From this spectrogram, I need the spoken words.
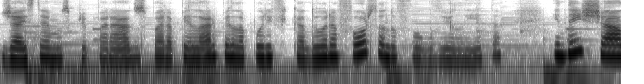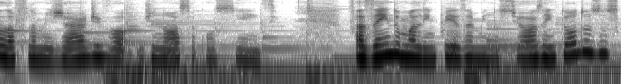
Já estamos preparados para apelar pela purificadora força do fogo violeta e deixá-la flamejar de, de nossa consciência fazendo uma limpeza minuciosa em todos os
